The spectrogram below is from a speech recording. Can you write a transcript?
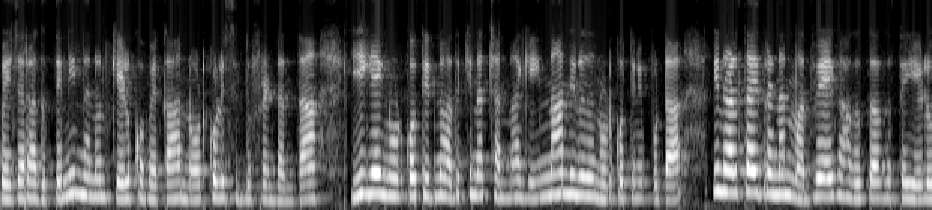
ಬೇಜಾರಾಗುತ್ತೆ. ನೀನು ನನ್ನನ್ನು ಕೇಳ್ಕೊಬೇಕಾ? ನೋಡ್ಕೊಳ್ಳಿ ಸಿದ್ದು ಫ್ರೆಂಡ್ ಅಂತ. ಈಗ ಹೇಗೆ ನೋಡ್ಕೋತಿದ್ನೋ ಅದಕ್ಕಿಂತ ಚೆನ್ನಾಗಿ ನಾನು ನಿನ್ನನ್ನು ನೋಡ್ಕೋತೀನಿ ಪುಟ. ನೀನು ಅಳ್ತಾ ಇದ್ರೆ ನಾನು ಮದುವೆ ಹೇಗೆ ಆಗೋಕ್ಕಾಗುತ್ತೆ ಹೇಳು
